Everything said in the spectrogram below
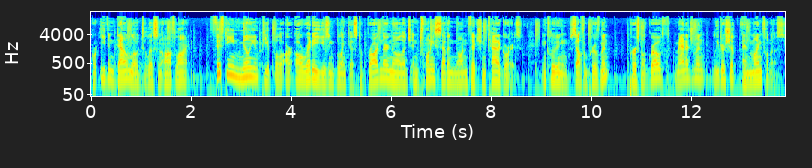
or even download to listen offline. 15 million people are already using Blinkist to broaden their knowledge in 27 nonfiction categories, including self improvement, personal growth, management, leadership, and mindfulness.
